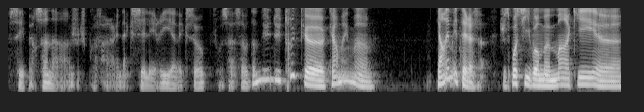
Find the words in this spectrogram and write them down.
ses personnages. Je préfère un accéléré avec ça. Ça, ça va donner des, des trucs euh, quand même euh, quand même intéressants. Je sais pas s'il va me manquer euh,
